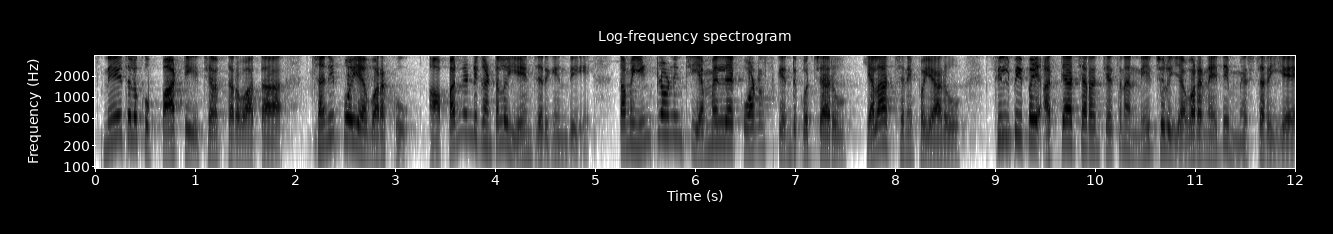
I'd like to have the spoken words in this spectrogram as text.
స్నేహితులకు పార్టీ ఇచ్చిన తర్వాత చనిపోయే వరకు ఆ పన్నెండు గంటలు ఏం జరిగింది? తమ ఇంట్లో నుంచి ఎమ్మెల్యే క్వార్టర్స్కి ఎందుకు వచ్చారు? ఎలా చనిపోయారు? శిల్పిపై అత్యాచారం చేసిన నీచులు ఎవరనేది మిస్టరీయే.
